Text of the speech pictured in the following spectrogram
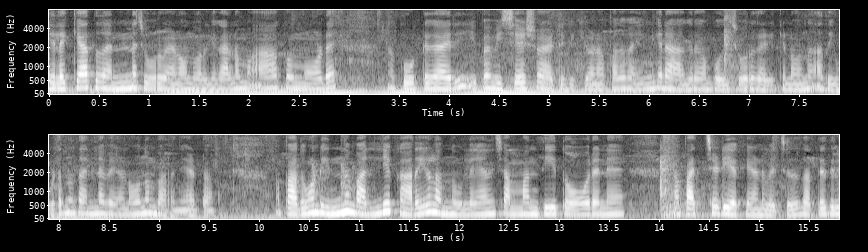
ഇലക്കകത്ത് തന്നെ ചോറ് വേണമെന്ന് പറഞ്ഞു. കാരണം ആ മോടെ കൂട്ടുകാരി ഇപ്പം വിശേഷമായിട്ടിരിക്കുകയാണ് അപ്പോൾ അത് ഭയങ്കര ആഗ്രഹം പൊതിച്ചോറ് കഴിക്കണമെന്ന്. അത് ഇവിടെ നിന്ന് തന്നെ വേണമെന്നും പറഞ്ഞു കേട്ടോ. അപ്പോൾ അതുകൊണ്ട് ഇന്ന് വലിയ കറികളൊന്നുമില്ല. ഞാൻ ചമ്മന്തി തോരന് പച്ചടിയൊക്കെയാണ് വെച്ചത്. സത്യത്തിൽ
